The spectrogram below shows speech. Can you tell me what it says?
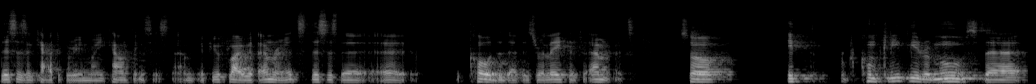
this is a category in my accounting system. If you fly with Emirates, this is the uh, code that is related to Emirates. So it completely removes the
